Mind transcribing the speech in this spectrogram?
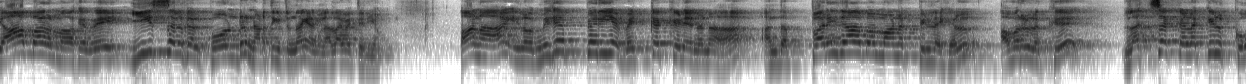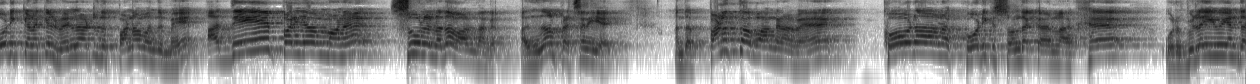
வியாபாரமாகவே ஈசல்கள் போன்று நடத்திக்கிட்டு இருந்தாங்க. எனக்கு நல்லாவே தெரியும். ஆனால் இதில் மிகப்பெரிய வெட்கக்கேடு என்னென்னா அந்த பரிதாபமான பிள்ளைகள் அவர்களுக்கு லட்சக்கணக்கில் கோடிக்கணக்கில் வெளிநாட்டு பணம் வந்துமே அதே பரிதாபமான சூழலில் தான் வாழ்ந்தாங்க. அதுதான் பிரச்சனையே. அந்த பணத்தை வாங்கினவன் கோடான கோடிக்கு சொந்தக்காரனாக ஒரு விலை உயர்ந்த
